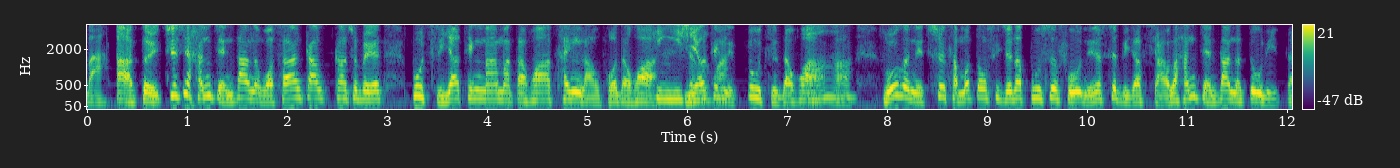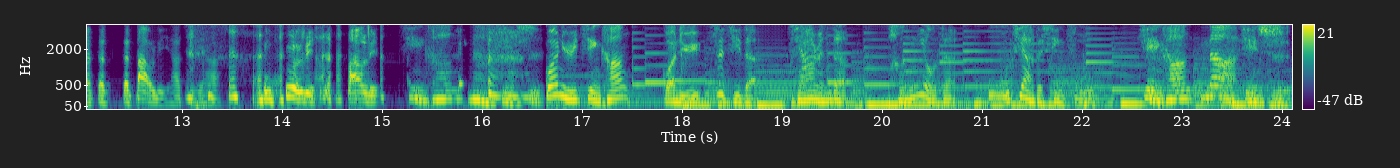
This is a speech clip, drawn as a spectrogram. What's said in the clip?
吧？啊，对，其实很简单的。我常常告告诉别人，不只要听妈妈的话，听老婆的话，听医生也要听你肚子的话啊。如果你吃什么东西觉得不舒服，你的事比较小了。很简单的道理的的的道理哈，其实哈，道理道理。健康那件事，关于健康，关于自己的、家人的、朋友的无价的幸福。健康那件事，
